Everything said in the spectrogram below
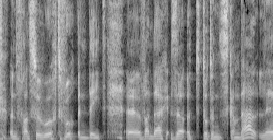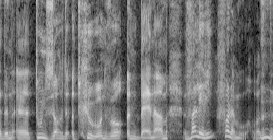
een Franse woord voor een date. Uh, vandaag zou het tot een schandaal leiden. toen zorgde het gewoon voor een bijnaam. Valérie Folamour was het. Mm.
